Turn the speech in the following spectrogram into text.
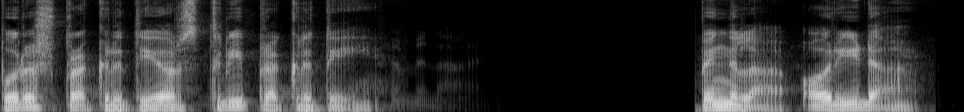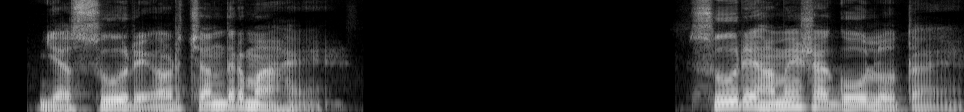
पुरुष प्रकृति और स्त्री प्रकृति। पिंगला और ईडा, या सूर्य और चंद्रमा है। सूर्य हमेशा गोल होता है,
